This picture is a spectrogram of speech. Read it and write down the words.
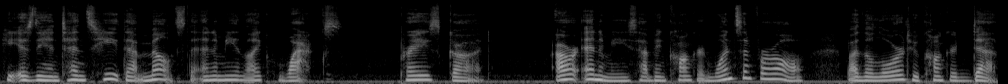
He is the intense heat that melts the enemy like wax. Praise God. Our enemies have been conquered once and for all by the Lord who conquered death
